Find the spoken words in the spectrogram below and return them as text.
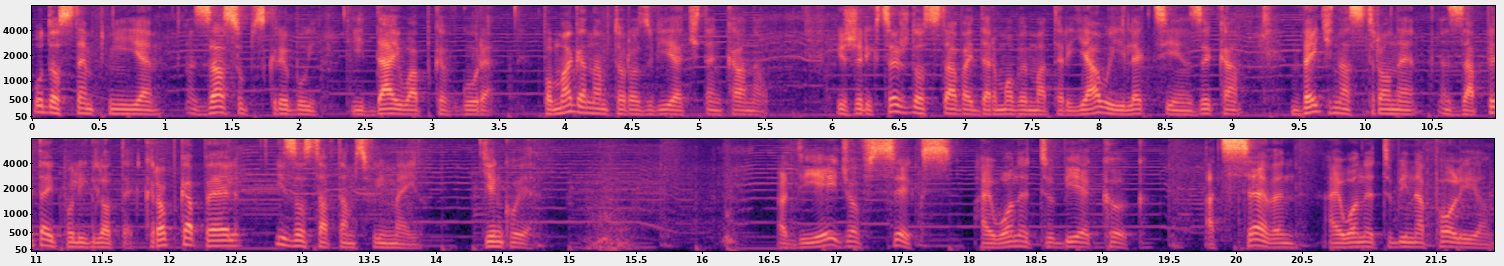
udostępnij je, zasubskrybuj i daj łapkę w górę. Pomaga nam to rozwijać ten kanał. Jeżeli chcesz dostawać darmowe materiały i lekcje języka, wejdź na stronę zapytajpoliglotę.pl i zostaw tam swój mail. Dziękuję. At the age of six, I wanted to be a cook. At seven, I wanted to be Napoleon.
